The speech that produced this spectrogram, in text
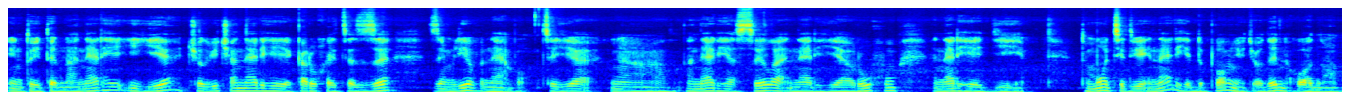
інтуїтивна енергія, і є чоловіча енергія, яка рухається з землі в небо. Це є е, енергія сила, енергія руху, енергія дії. Тому ці дві енергії доповнюють один одного.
